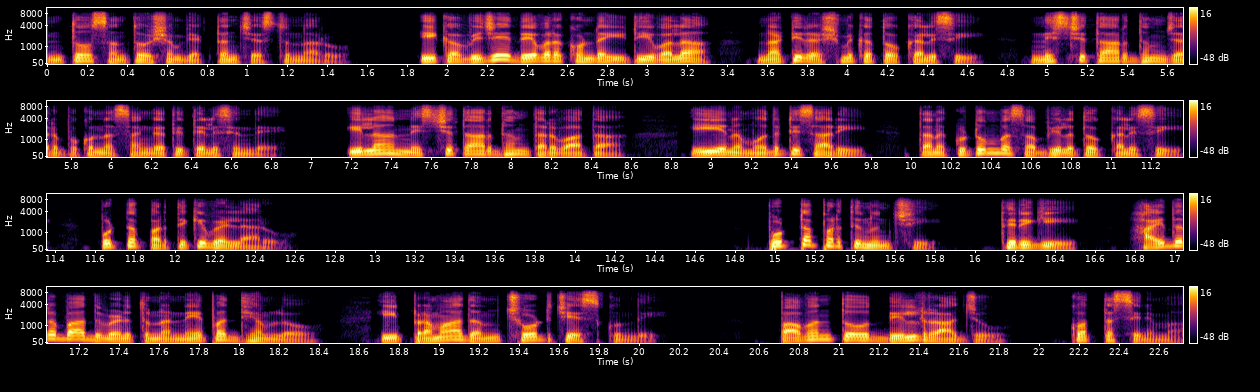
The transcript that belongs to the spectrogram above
ఎంతో సంతోషం వ్యక్తం చేస్తున్నారు. ఇక విజయ్ దేవరకొండ ఇటీవల నటి రష్మికతో కలిసి నిశ్చితార్థం జరుపుకున్న సంగతి తెలిసిందే. ఇలా నిశ్చితార్థం తర్వాత ఈయన మొదటిసారి తన కుటుంబ సభ్యులతో కలిసి పుట్టపర్తికి వెళ్ళారు పుట్టపర్తి నుంచి తిరిగి హైదరాబాద్ వెళుతున్న నేపథ్యంలో ఈ ప్రమాదం చోటు చేసుకుంది. పవన్తో దిల్ రాజు కొత్త సినిమా.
